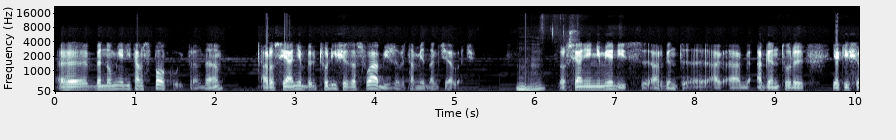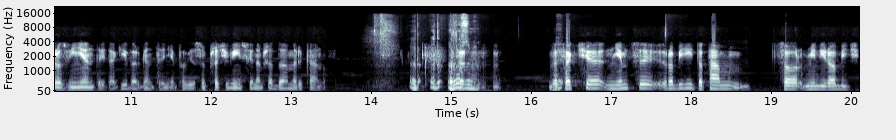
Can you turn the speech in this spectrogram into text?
e, będą mieli tam spokój, prawda? A Rosjanie by czuli się za słabi, żeby tam jednak działać. Mhm. Rosjanie nie mieli z Argenty agentury jakiejś rozwiniętej takiej w Argentynie, powiedzmy w przeciwieństwie na przykład do Amerykanów. R rozumiem. W, w efekcie Niemcy robili to tam, co mieli robić,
